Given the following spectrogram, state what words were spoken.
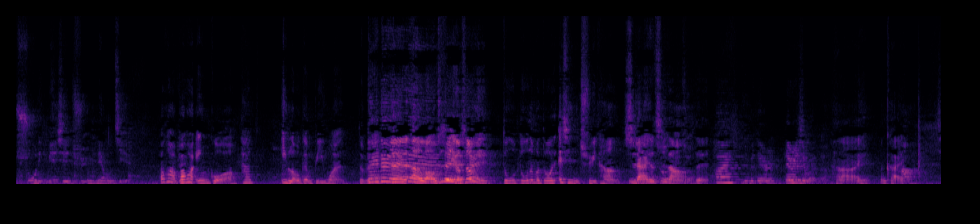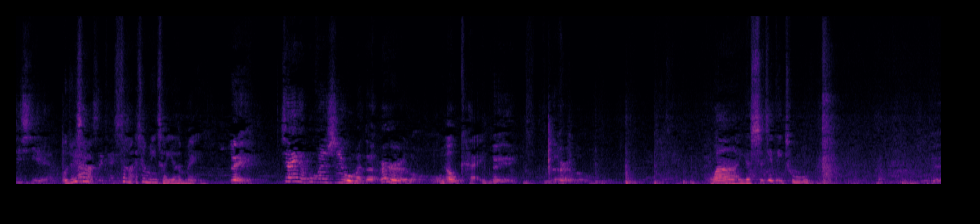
书里面先去了解。包括包括英国，他。一楼跟 B one 对不对？对对对，二楼就是有时候你读读那么多，哎，其实你去一趟，你大概就知道。对。Hi, Darren. Darren 是玩的。Hi，很可爱。好，谢谢。我觉得下下下面一层也很美。对，下一个部分是我们的二楼。OK。对，我们的二楼。哇，一个世界地图。对。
